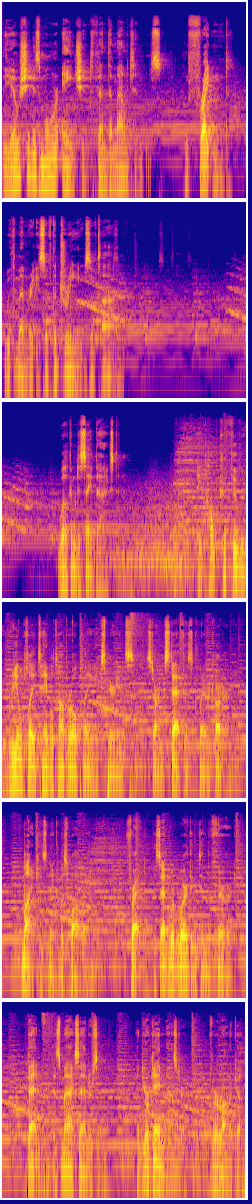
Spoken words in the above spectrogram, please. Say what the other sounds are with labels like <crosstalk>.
The ocean is more ancient than the mountains, and frightened with memories of the dreams of time. Welcome to St. Paxton, a Pulp Cthulhu real play tabletop role playing experience starring Steph as Clara Carter, Mike as Nicholas Watley, Fred as Edward Worthington III, Ben as Max Anderson, and your game master, Veronica.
